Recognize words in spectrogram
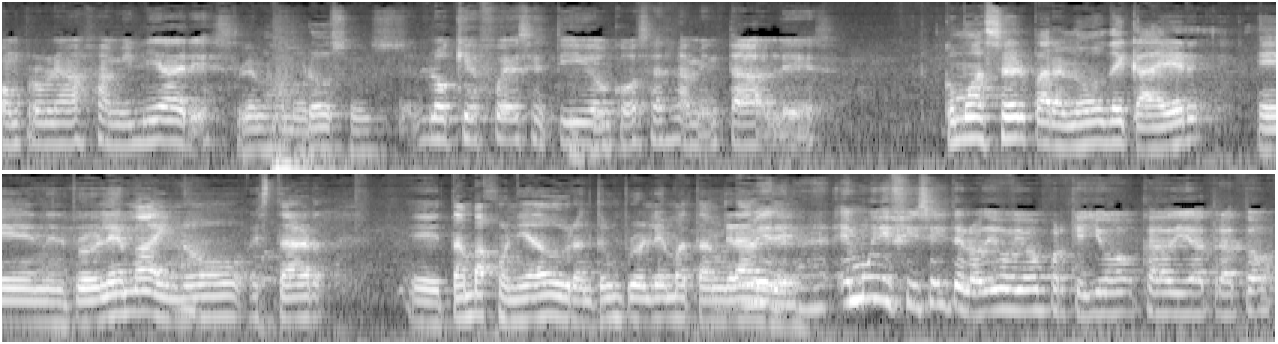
con problemas familiares, Problemas amorosos. lo que fuese, tío, Ujú. cosas lamentables. ¿Cómo hacer para no decaer en el problema y no estar eh, tan bajoneado durante un problema tan grande? Mira, es muy difícil, te lo digo yo, porque yo cada día trato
